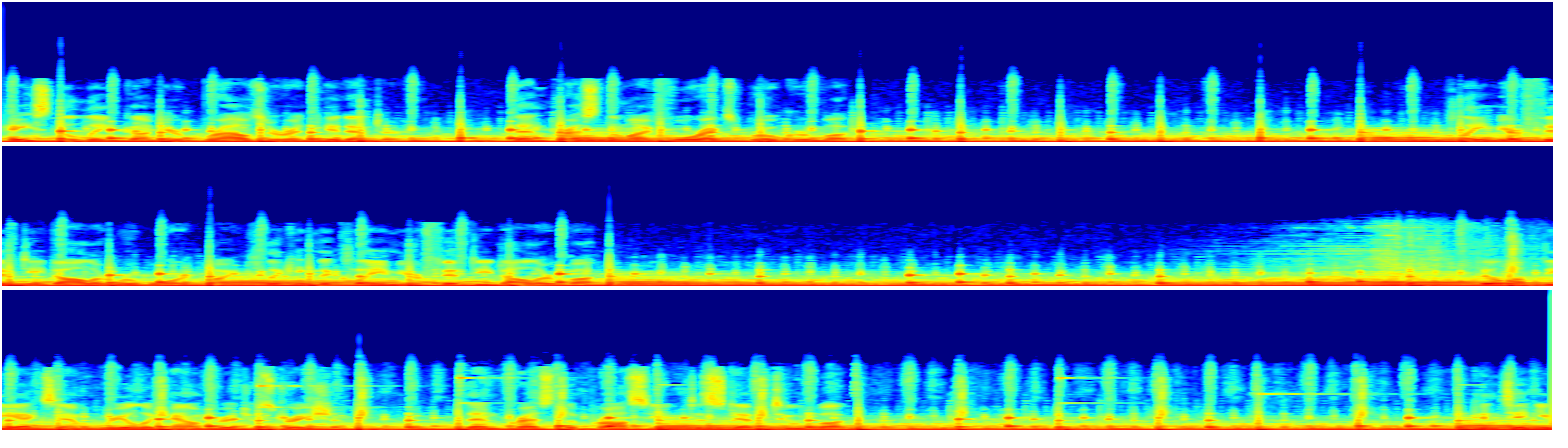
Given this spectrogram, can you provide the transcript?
Paste the link on your browser and hit enter. Then press the My Forex Broker button. Claim your $50 reward by clicking the Claim $50 button. Fill up the XM Real account registration. Then press the Proceed to Step 2 button. Continue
